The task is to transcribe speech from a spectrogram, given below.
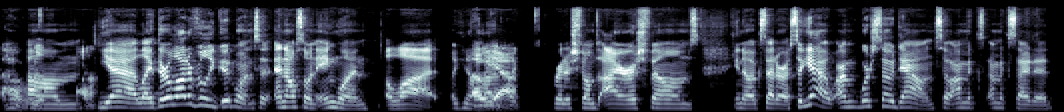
Oh really? um Huh. yeah like there are a lot of really good ones and also in england a lot like you know Oh, yeah. of, like british films irish films you know etc so yeah i'm we're so down. So i'm ex- i'm excited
